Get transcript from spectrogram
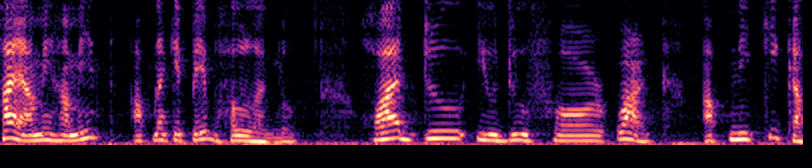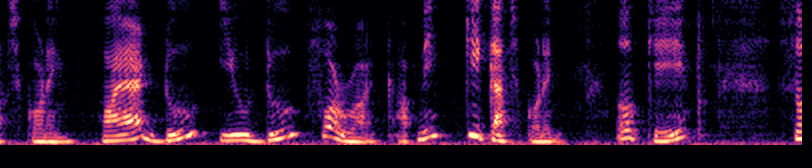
Hi, আমি হামিদ, আপনাকে পেয়ে ভালো লাগল। Where do you do for work? আপনি কি কাজ করেন? Where do you do for work? আপনি কি কাজ করেন? Okay, so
